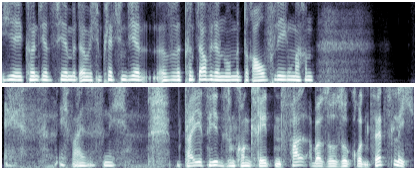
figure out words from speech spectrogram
hier, ihr könnt jetzt hier mit irgendwelchen Plättchen, die ihr, also da könnt ihr auch wieder nur mit drauflegen machen. Ich, ich weiß es nicht. Vielleicht jetzt nicht in diesem konkreten Fall, aber so, so grundsätzlich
